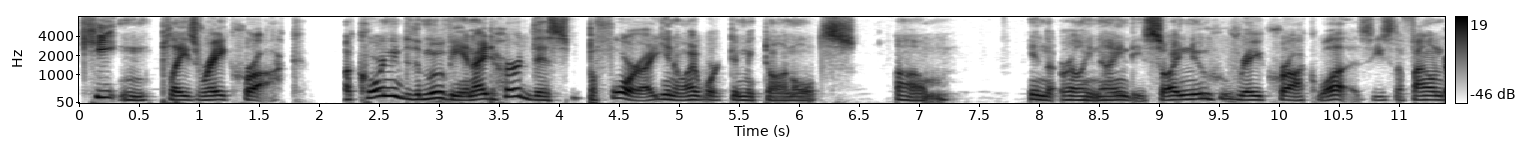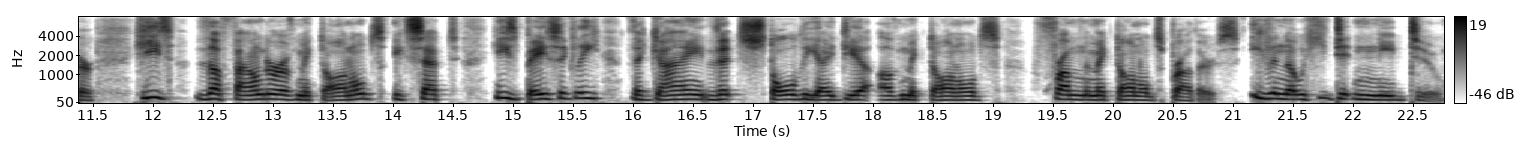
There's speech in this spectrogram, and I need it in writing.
Keaton plays Ray Kroc. According to the movie, and I'd heard this before, you know, I worked in McDonald's, um, in the early 90s, so I knew who Ray Kroc was. He's the founder. He's the founder of McDonald's, except he's basically the guy that stole the idea of McDonald's from the McDonald's brothers, even though he didn't need to.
